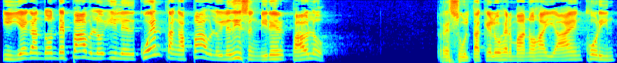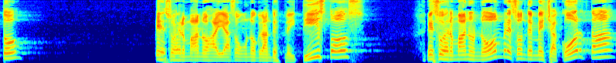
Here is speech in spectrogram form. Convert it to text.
y llegan donde Pablo y le cuentan a Pablo y le dicen, mire Pablo, resulta que los hermanos allá en Corinto, esos hermanos allá son unos grandes pleitistas, esos hermanos no hombres son de mecha corta,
